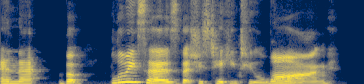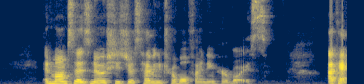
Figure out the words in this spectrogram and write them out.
And that, but Bluey says that she's taking too long, and Mom says no, she's just having trouble finding her voice. Okay,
